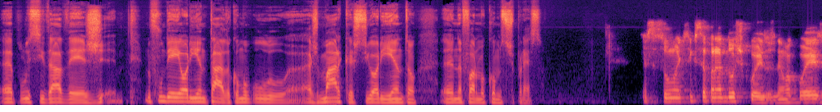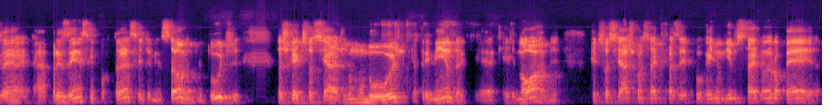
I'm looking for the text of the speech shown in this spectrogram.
a publicidade é, no fundo é orientada, como o, as marcas se orientam uh, na forma como se expressam? São, a gente tem que separar duas coisas, né? Uma coisa é a presença, a importância, a dimensão, a amplitude das redes sociais no mundo hoje, que é tremenda, que é, que é enorme. Redes sociais conseguem fazer que o Reino Unido saia da União Europeia,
